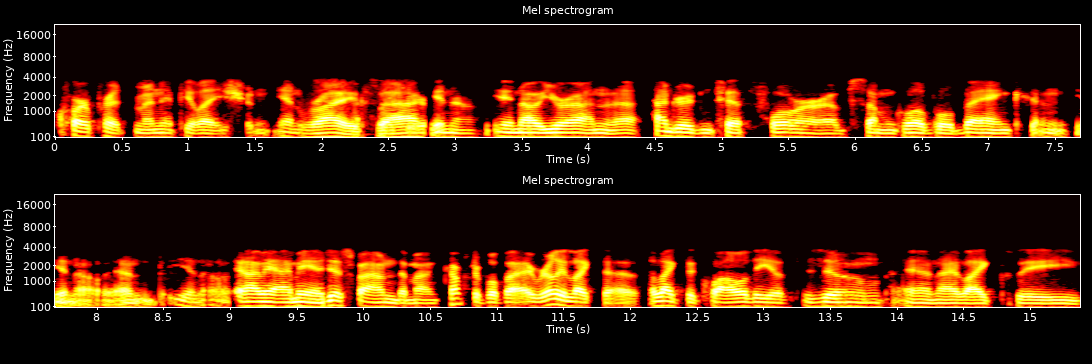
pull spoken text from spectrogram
corporate manipulation. You know, Right. Exactly. You know, you know, you're on the 105th floor of some global bank, and you know, and you know, I mean, I mean, I just found them uncomfortable. But I really like the, I like the quality of Zoom, and I like the,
